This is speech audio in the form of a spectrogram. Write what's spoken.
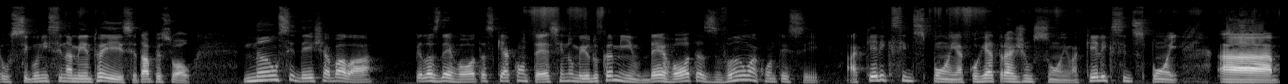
o segundo ensinamento é esse, tá, pessoal? Não se deixe abalar pelas derrotas que acontecem no meio do caminho. Derrotas vão acontecer. Aquele que se dispõe a correr atrás de um sonho, aquele que se dispõe a,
